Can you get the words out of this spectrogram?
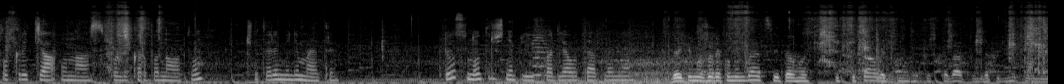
Покриття у нас полікарбонату 4 мм. Плюс внутрішня плівка для утеплення. Деякі може рекомендації там вас цікавить, можете сказати для підвищення.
